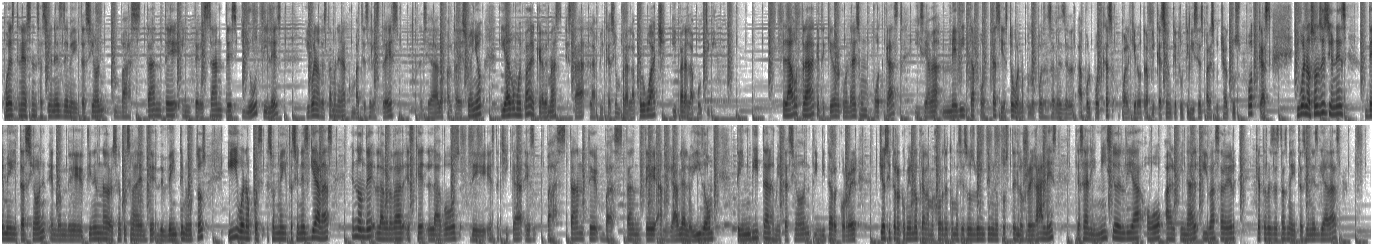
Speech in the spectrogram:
puedes tener sensaciones de meditación bastante interesantes y útiles. Y bueno, de esta manera combates el estrés, la ansiedad, la falta de sueño y algo muy padre que además está la aplicación para el Apple Watch y para el Apple TV. La otra que te quiero recomendar es un podcast y se llama Medita Podcast y esto, bueno, pues lo puedes hacer desde el Apple Podcast o cualquier otra aplicación que tú utilices para escuchar tus podcasts. Y bueno, son sesiones de meditación en donde tienen una duración aproximadamente de 20 minutos y bueno, pues son meditaciones guiadas en donde la verdad es que la voz de esta chica es bastante, bastante amigable al oído te invita a la meditación, te invita a recorrer. Yo sí te recomiendo que a lo mejor te tomes esos 20 minutos, te los regales, ya sea al inicio del día o al final, y vas a ver que a través de estas meditaciones guiadas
